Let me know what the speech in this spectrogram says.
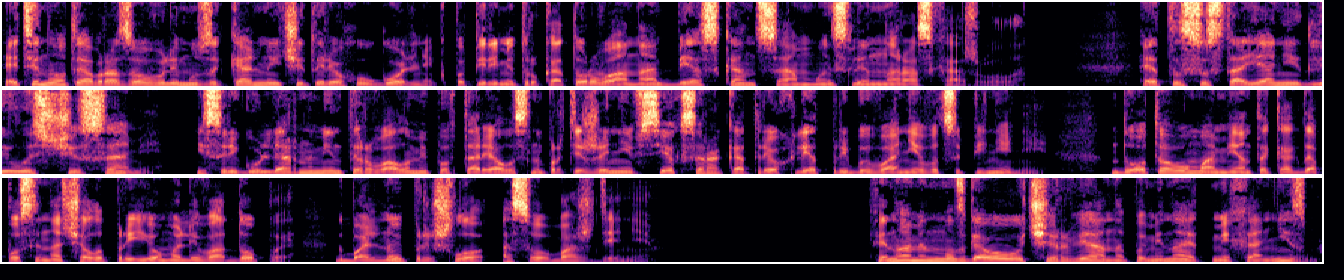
Эти ноты образовывали музыкальный четырехугольник, по периметру которого она без конца мысленно расхаживала. Это состояние длилось часами, и с регулярными интервалами повторялось на протяжении всех 43 лет пребывания в оцепенении, до того момента, когда после начала приема леводопы к больной пришло освобождение. Феномен мозгового червя напоминает механизм,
